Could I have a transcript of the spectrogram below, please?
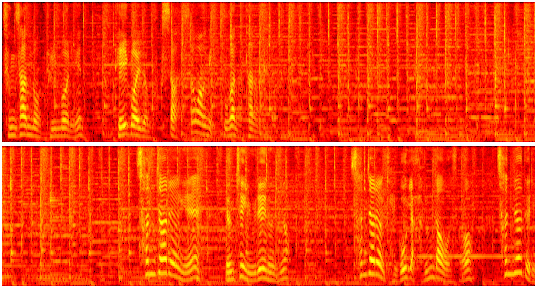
등산로 들머리엔 대관령 국사 성황리 입구가 나타납니다. 선자령의 명칭 유래는요 선자령 계곡이 아름다워서 선녀들이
